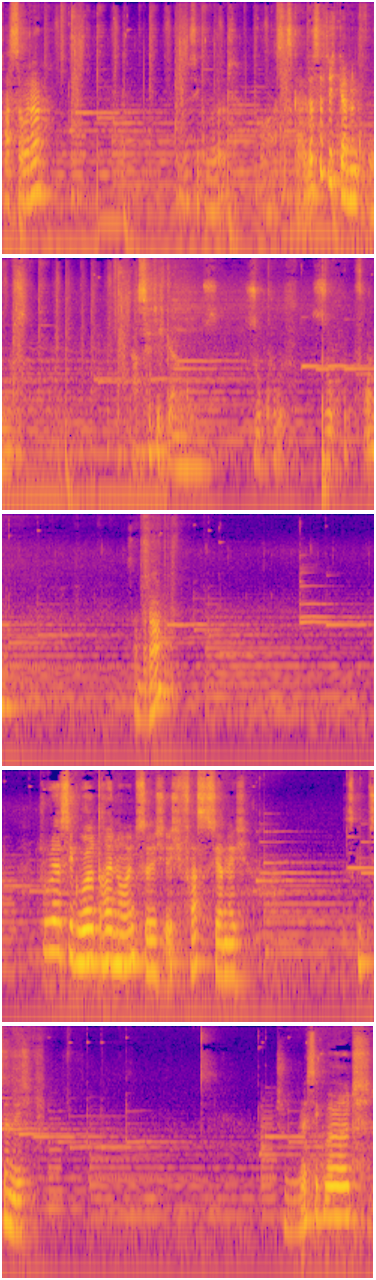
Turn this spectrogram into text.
Krass, oder? Music World. Boah, das ist geil. Das hätte ich gerne groß. Das hätte ich gerne groß. So cool. So cool, Freunde. Was haben wir da? Jurassic World 93. Ich fasse es ja nicht. Das gibt's ja nicht. Jurassic World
